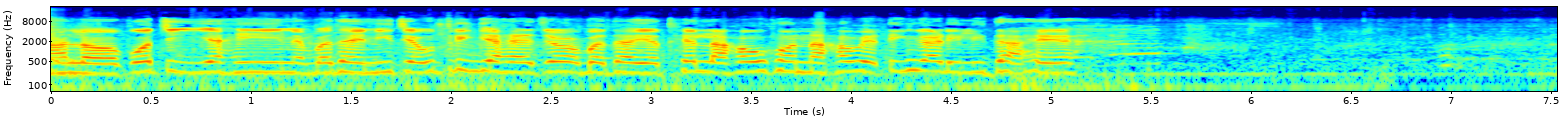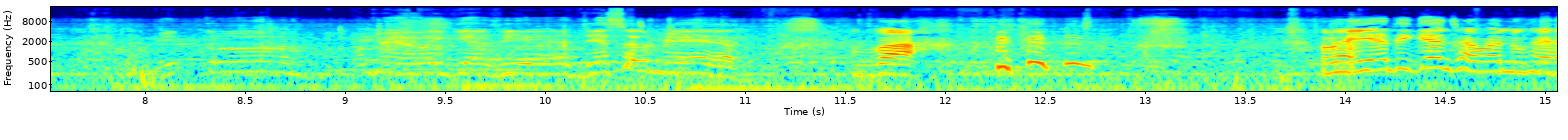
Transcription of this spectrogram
હાલો, પહોંચી ગયા હી ને બધા નીચે ઉતરી ગયા હે. જો બધા થેલા હવ ના હવે ટીંગાડી લીધા હે મિત્રો અમે આવી ગયા છીએ જેસલમેર. વાહ. હવે અહીંયાથી ક્યાં જવાનું હે?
